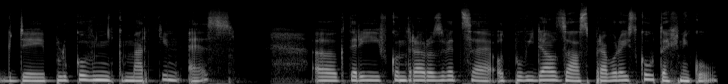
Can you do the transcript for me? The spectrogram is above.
kdy plukovník Martin S., eh, který v kontrarozvědce odpovídal za spravodajskou techniku,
